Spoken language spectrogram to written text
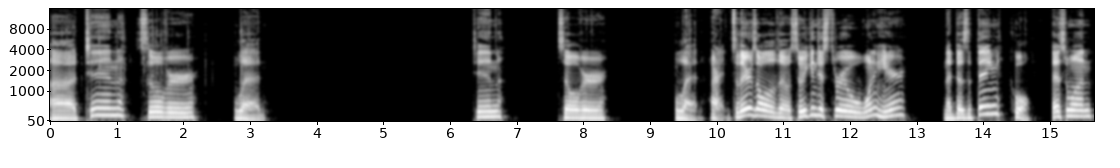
uh, tin, silver, lead, tin, silver, lead. All right, so there's all of those. So we can just throw one in here, and that does the thing. Cool. This one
